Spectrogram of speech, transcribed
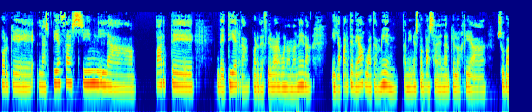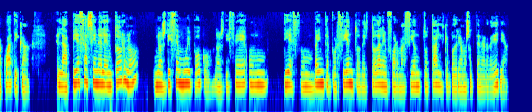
porque las piezas sin la parte de tierra, por decirlo de alguna manera, y la parte de agua también, también esto pasa en la arqueología subacuática. La pieza sin el entorno nos dice muy poco, nos dice un 10, un 20% de toda la información total que podríamos obtener de ella.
